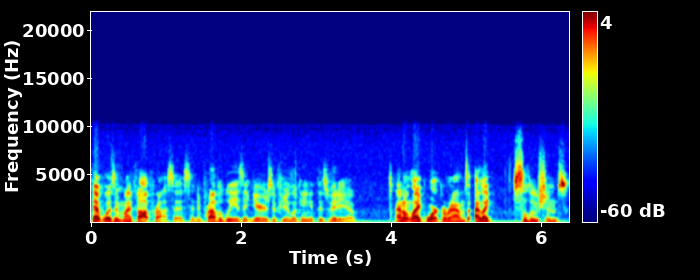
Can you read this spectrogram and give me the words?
that wasn't my thought process, and it probably isn't yours if you're looking at this video. I don't like workarounds, I like solutions.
